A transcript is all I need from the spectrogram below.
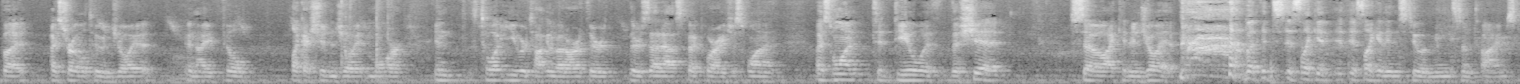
but I struggle to enjoy it, and I feel like I should enjoy it more. And to what you were talking about, Arthur, there's that aspect where I just want to, I just want to deal with the shit so I can enjoy it. but it's it's like it, it's like it ends to a means sometimes.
